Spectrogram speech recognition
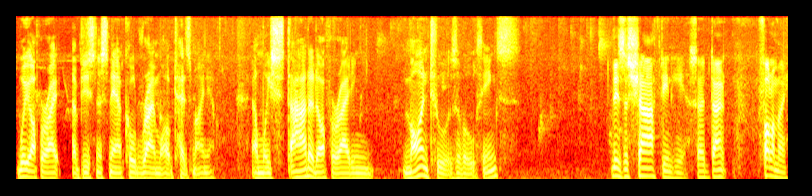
We operate a business now called Roam Wild Tasmania, and we started operating mine tours of all things. There's a shaft in here, so don't follow me.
